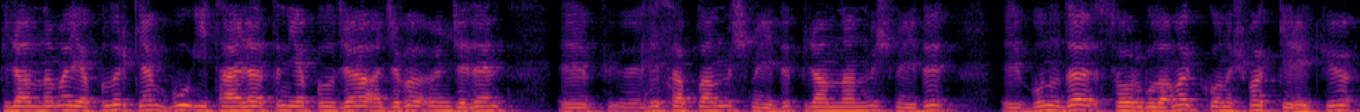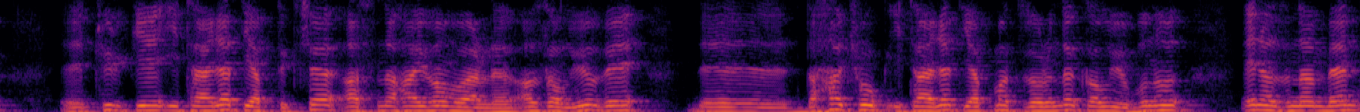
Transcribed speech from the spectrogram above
planlama yapılırken bu ithalatın yapılacağı acaba önceden e, hesaplanmış mıydı, planlanmış mıydı? E, bunu da sorgulamak, konuşmak gerekiyor. Türkiye ithalat yaptıkça aslında hayvan varlığı azalıyor ve daha çok ithalat yapmak zorunda kalıyor. Bunu en azından ben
